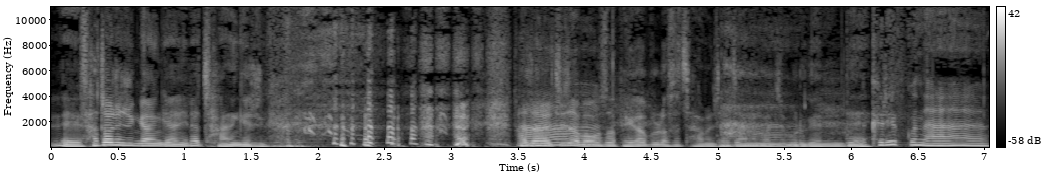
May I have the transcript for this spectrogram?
네, 사전이 중요한 게 아니라 자는 게 중요해요. 사전을 아. 찢어 먹어서 배가 불러서 잠을 잘 자는 건지 모르겠는데. 그랬구나.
